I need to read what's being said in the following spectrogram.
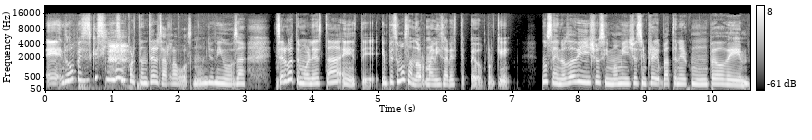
Eh, no, pues es que sí es importante alzar la voz, ¿no? Yo digo, o sea, si algo te molesta, este, empecemos a normalizar este pedo, porque, no sé, los daddy issues y mommy issues siempre va a tener como un pedo de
